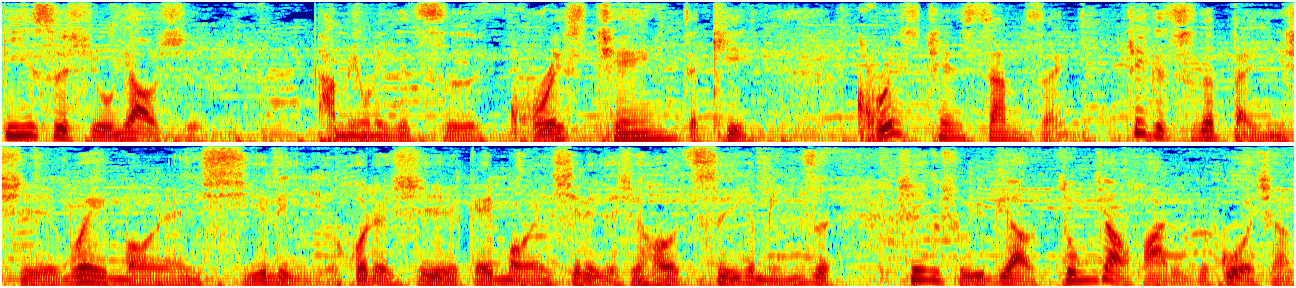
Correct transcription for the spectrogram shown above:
第一次使用钥匙，他们用了一个词 christen the key。Christian something 这个词的本意是为某人洗礼，或者是给某人洗礼的时候赐一个名字，是一个属于比较宗教化的一个过程。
